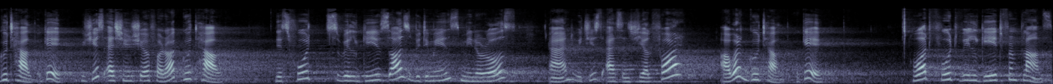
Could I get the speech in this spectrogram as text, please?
good health okay? Which is essential for our good health. These foods will give us vitamins minerals and which is essential for our good health okay? What food we'll get from plants?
